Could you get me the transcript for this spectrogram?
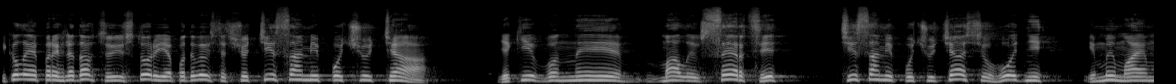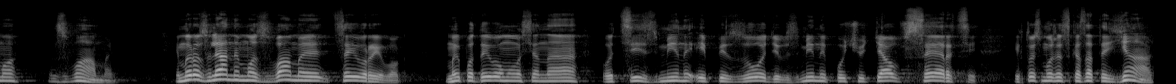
І коли я переглядав цю історію, я подивився, що ті самі почуття, які вони мали в серці, ті самі почуття сьогодні і ми маємо з вами. І ми розглянемо з вами цей уривок. Ми подивимося на оці зміни епізодів, зміни почуття в серці. І хтось може сказати, як?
